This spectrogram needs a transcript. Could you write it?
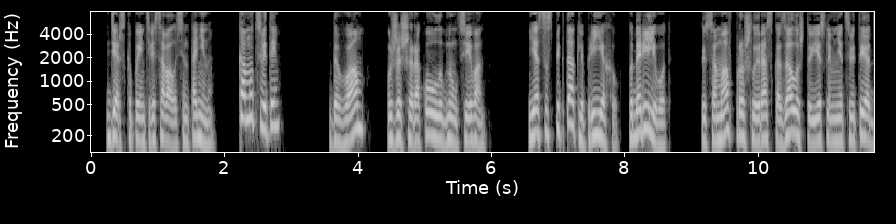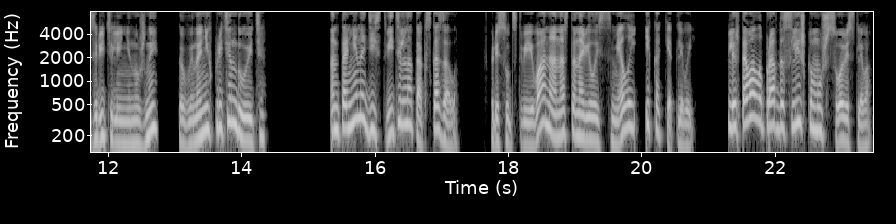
— дерзко поинтересовалась Антонина. «Кому цветы?» «Да вам», — уже широко улыбнулся Иван. «Я со спектакля приехал, подарили вот. Ты сама в прошлый раз сказала, что если мне цветы от зрителей не нужны, то вы на них претендуете». Антонина действительно так сказала. В присутствии Ивана она становилась смелой и кокетливой. Флиртовала, правда, слишком уж совестливо.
